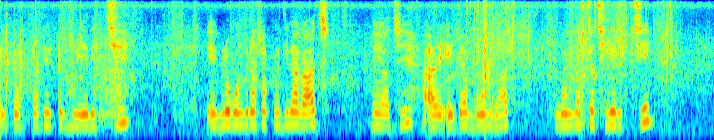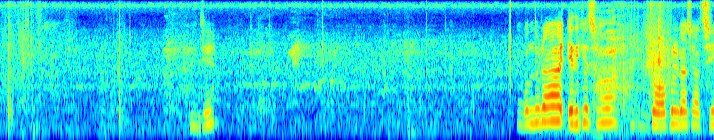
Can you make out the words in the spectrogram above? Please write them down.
এই টপটাকে একটু ঘুরিয়ে দিচ্ছি। এগুলো বন্ধুরা সব পুদিনা গাছ হয়ে আছে। আর এটা বন গাছ। বন গাছটা ছিঁড়ে দিচ্ছি। যে। বন্ধুরা, এদিকে সব জবা ফুল গাছ আছে।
